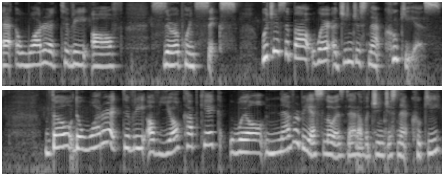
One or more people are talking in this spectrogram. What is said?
at a water activity of 0.6, which is about where a ginger snap cookie is. Though the water activity of your cupcake will never be as low as that of a ginger snap cookie,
